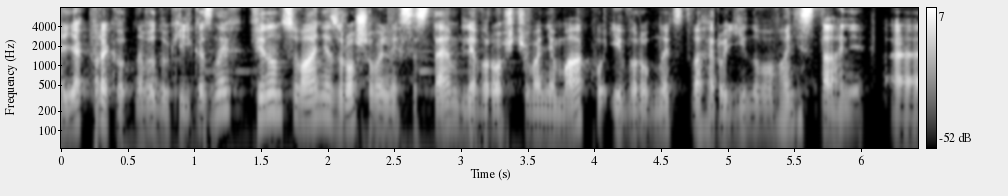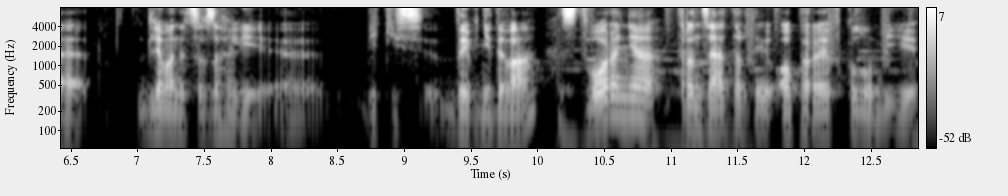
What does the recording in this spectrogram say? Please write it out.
Як приклад, наведу кілька з них: фінансування зрошувальних систем для вирощування маку і виробництва героїну в Афганістані. Е, для мене це взагалі. Е, Якісь дивні дива, створення трансгендерної опери в Колумбії,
